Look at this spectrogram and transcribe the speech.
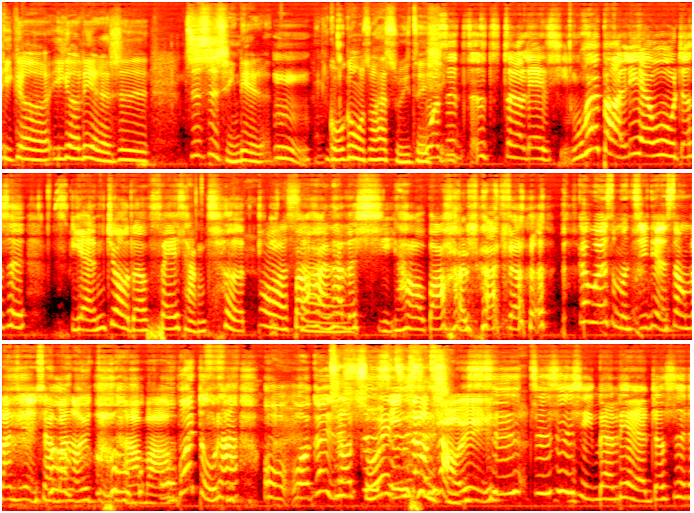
一个一个猎人是知识型猎人，嗯，国跟我说他属于这一型，我是这这个类型，我会把猎物就是研究的非常彻底，哇包含他的喜好，包含他的，该不会什么几点上班几点下班，然后去堵他吧？我不会堵他，我我跟你说，知所谓识心脏型巧遇知知识型的猎人就是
